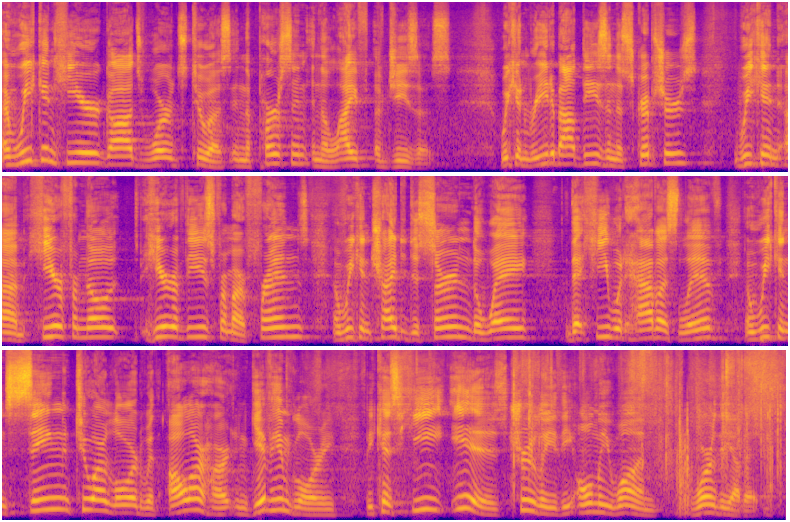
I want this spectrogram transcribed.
And we can hear God's words to us in the person and the life of Jesus. We can read about these in the scriptures. We can um, hear from those, hear of these from our friends, and we can try to discern the way that He would have us live, and we can sing to our Lord with all our heart and give Him glory because He is truly the only one worthy of it.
